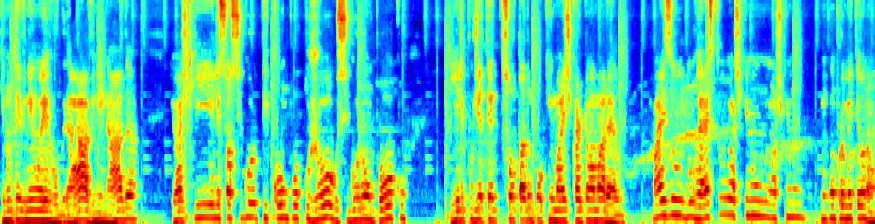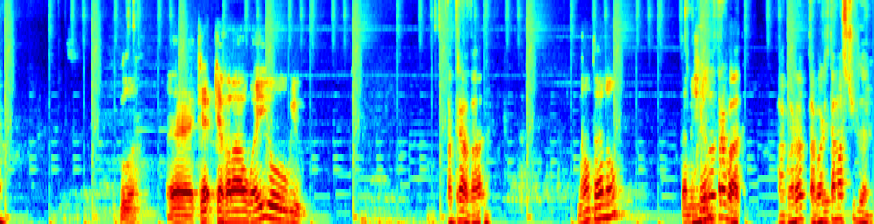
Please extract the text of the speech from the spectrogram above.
que não teve nenhum erro grave nem nada. Eu acho que ele só segurou, picou um pouco o jogo, segurou um pouco e ele podia ter soltado um pouquinho mais de cartão amarelo. Mas o do resto, acho que não, acho que não, não comprometeu não. Boa. É, quer, quer falar algo aí, ou Will? Tá travado. Não tá não. Tá mexendo? Tá travado. Agora, agora ele tá mastigando.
